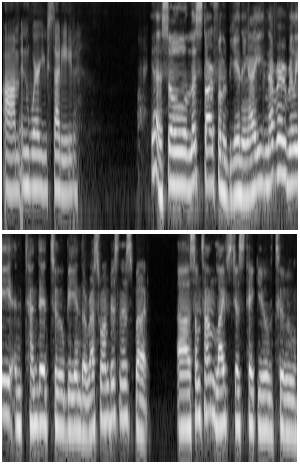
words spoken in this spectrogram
um, and where you studied? Yeah, so let's start from the beginning. I never really intended to be in the restaurant business, but uh, sometimes life just take you to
